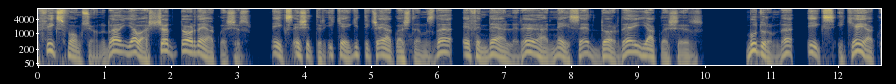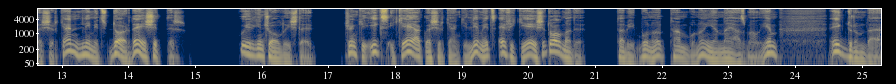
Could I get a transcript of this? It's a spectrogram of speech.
fx fonksiyonu da yavaşça 4'e yaklaşır. x eşittir 2'ye gittikçe yaklaştığımızda f'in değerleri her neyse 4'e yaklaşır. Bu durumda x 2'ye yaklaşırken limit 4'e eşittir. Bu ilginç oldu işte. Çünkü x 2'ye yaklaşırkenki limit f2'ye eşit olmadı. Tabi bunu tam bunun yanına yazmalıyım. İlk durumda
